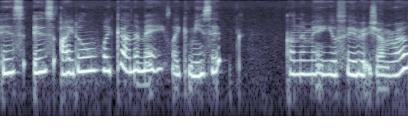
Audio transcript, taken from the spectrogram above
Is is idol like anime, like music anime your favorite genre?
